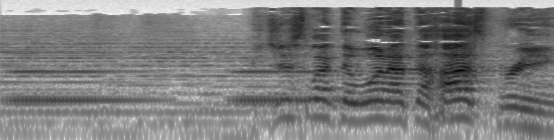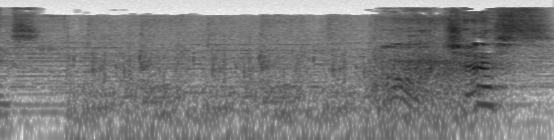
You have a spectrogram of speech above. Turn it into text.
It's just like the one at the hot springs. Oh, a chest.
